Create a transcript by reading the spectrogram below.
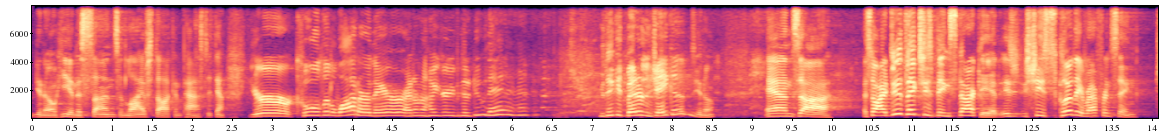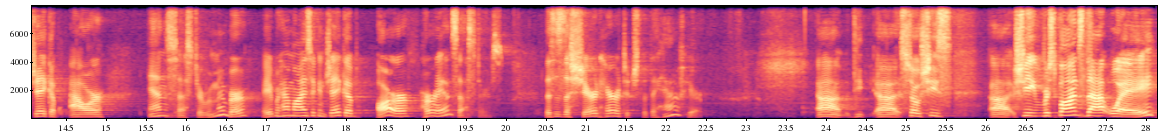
you know, he and his sons and livestock and passed it down. Your cool little water there, I don't know how you're even going to do that. You think it's better than Jacob's, you know? And uh, so I do think she's being snarky, and she's clearly referencing Jacob, our ancestor. Remember, Abraham, Isaac, and Jacob are her ancestors. This is a shared heritage that they have here. Uh, uh, so she's, uh, she responds that way,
